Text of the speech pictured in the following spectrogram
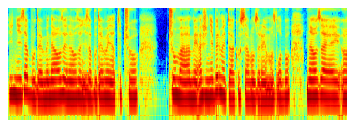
že nezabúdajme, naozaj, naozaj nezabúdajme na to, čo, čo máme a že neberme to ako samozrejmosť, lebo naozaj aj o,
